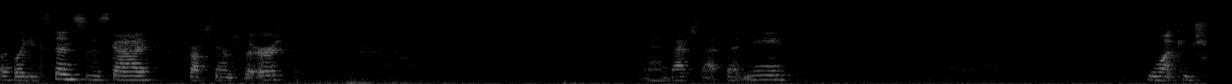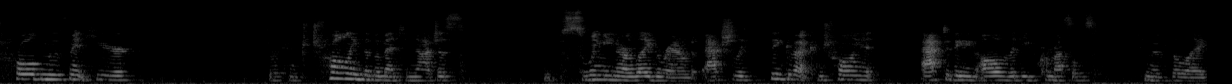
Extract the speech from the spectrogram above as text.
Left leg extends to the sky, drops down to the earth. Back to that bent knee. You want controlled movement here. So we're controlling the momentum, not just swinging our leg around. Actually think about controlling it, activating all of the deep core muscles to move the leg.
